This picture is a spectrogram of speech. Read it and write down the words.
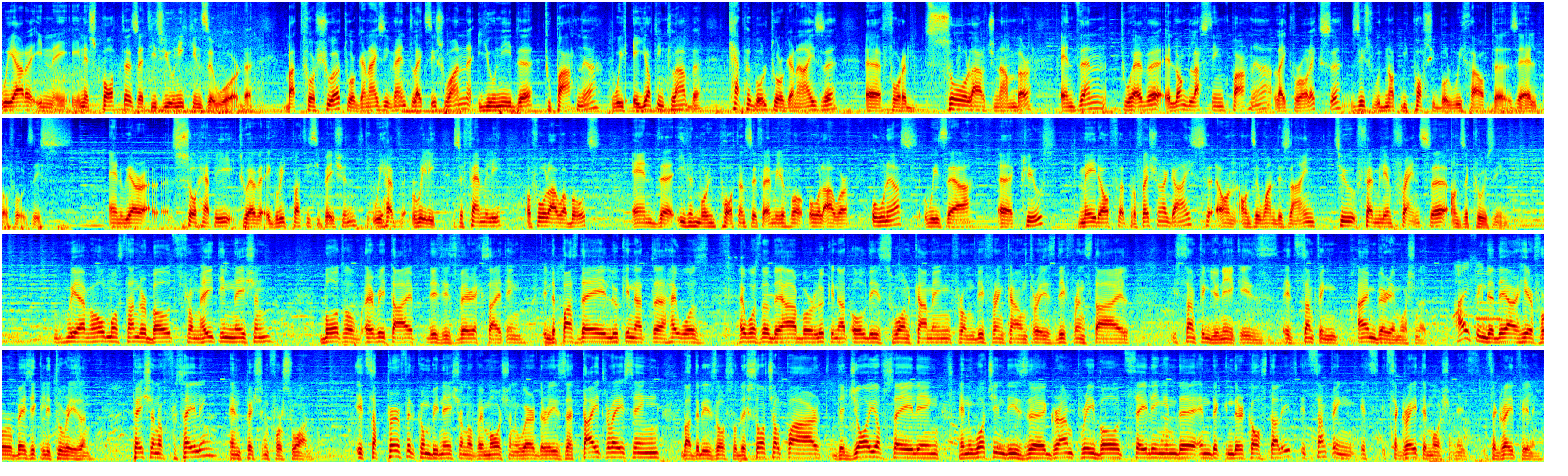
We are in, in a spot that is unique in the world. But for sure, to organize event like this one, you need to partner with a yachting club capable to organize uh, for a so large number and then to have a, long-lasting partner like Rolex. This would not be possible without uh, the help of all this and we are so happy to have a great participation. We have really the family of all our boats and uh, even more important, the family of all our owners with their uh, crews made of uh, professional guys on, on the one design to family and friends uh, on the cruising. We have almost 100 boats from 18 nations, boats of every type. This is very exciting. In the past day, looking at uh, I was I was at the harbor looking at all these swans coming from different countries, different style. It's something unique. It's, it's something I'm very emotional. I think that they are here for basically two reasons. Passion of sailing and passion for swan. It's a perfect combination of emotion where there is a tight racing, but there is also the social part, the joy of sailing, and watching these uh, Grand Prix boats sailing in, the, in, the, in their coastal. It's, it's something, it's, it's a great emotion, it's, it's a great feeling.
